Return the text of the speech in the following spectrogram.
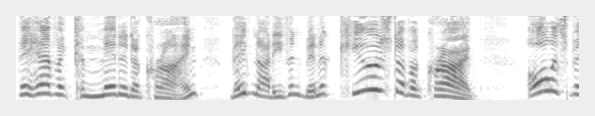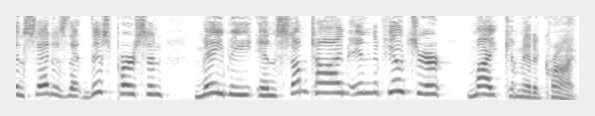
They haven't committed a crime. They've not even been accused of a crime. All that's been said is that this person maybe in some time in the future might commit a crime.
